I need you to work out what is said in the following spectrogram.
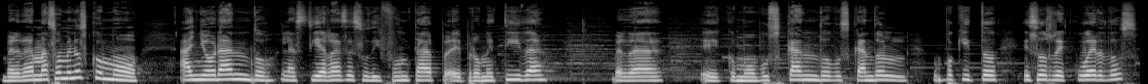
¿verdad? Más o menos como añorando las tierras de su difunta eh, prometida, ¿verdad? Eh, como buscando, buscando un poquito esos recuerdos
